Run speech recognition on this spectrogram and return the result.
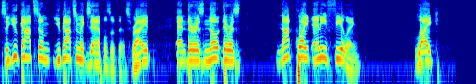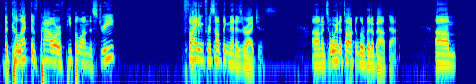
So you got some you got some examples of this, right? And there is no there was not quite any feeling like the collective power of people on the street fighting for something that is righteous. Um, and so we're going to talk a little bit about that. Um,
